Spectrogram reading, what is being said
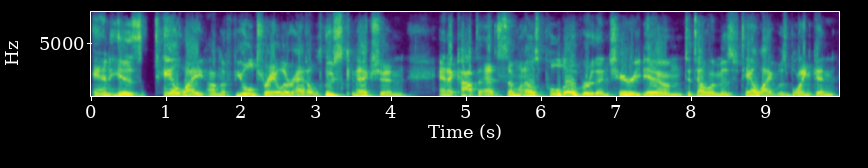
And his tail light on the fuel trailer had a loose connection and a cop that had someone else pulled over then cherried him to tell him his taillight was blinking.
